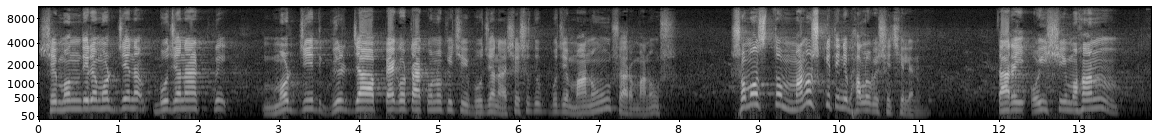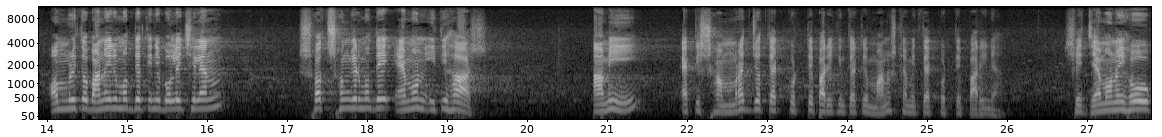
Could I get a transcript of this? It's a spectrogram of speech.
সে মন্দিরে মসজিদ বুঝে না মসজিদ, গির্জা, প্যাগোটা কোনো কিছুই বুঝে না সে শুধু বুঝে মানুষ আর মানুষ। সমস্ত মানুষকে তিনি ভালোবেসেছিলেন। তার এই ঐশী মহান অমৃত বাণীর মধ্যে তিনি বলেছিলেন, সৎসঙ্গের মধ্যে এমন ইতিহাস, আমি একটি সাম্রাজ্য ত্যাগ করতে পারি, কিন্তু একটি মানুষকে আমি ত্যাগ করতে পারি না। সে যেমনই হোক,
